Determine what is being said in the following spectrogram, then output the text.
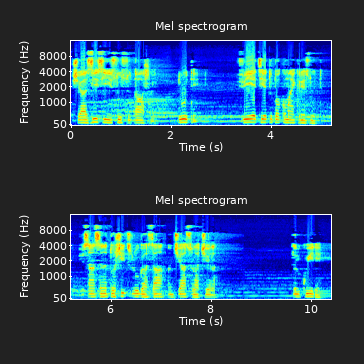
Și a zis Iisus sutașului, Du-te, fie ție după cum ai crezut. Și s-a însănătoșit sluga sa în ceasul acela. Tâlcuire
